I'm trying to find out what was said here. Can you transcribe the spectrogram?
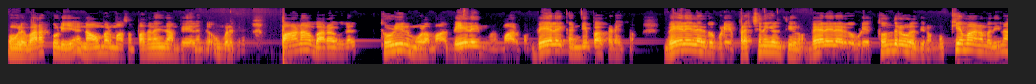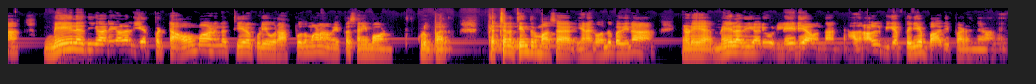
உங்களுக்கு வரக்கூடிய நவம்பர் மாதம் பதினைந்தாம் தேதியிலேருந்து உங்களுக்கு பண வரவுகள் தொழில் மூலமா வேலை மூலமா இருக்கும். வேலை கண்டிப்பா கிடைக்கும். வேலையில இருக்கக்கூடிய பிரச்சனைகள் தீரும். வேலையில இருக்கக்கூடிய தொந்தரவுகள் தீரும். முக்கியமா என்ன பார்த்தீங்கன்னா மேலதிகாரிகளால் ஏற்பட்ட அவமானங்கள் தீரக்கூடிய ஒரு அற்புதமான அமைப்பை சனி பகவான் கொடுப்பாரு. பிரச்சனை தீர்ந்துருமா சார்? எனக்கு வந்து பார்த்தீங்கன்னா என்னுடைய மேலதிகாரி ஒரு லேடியாக வந்தாங்க. அதனால் மிகப்பெரிய பாதிப்பு அடைஞ்சேன்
